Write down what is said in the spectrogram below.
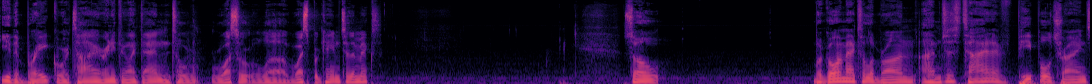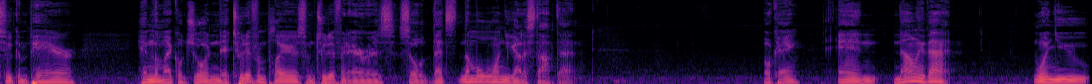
either break or tie or anything like that until Russell uh, Westbrook came to the mix. So, but going back to LeBron, I'm just tired of people trying to compare him to Michael Jordan. They're two different players from two different eras. So that's number one. You got to stop that. Okay, and not only that, when you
